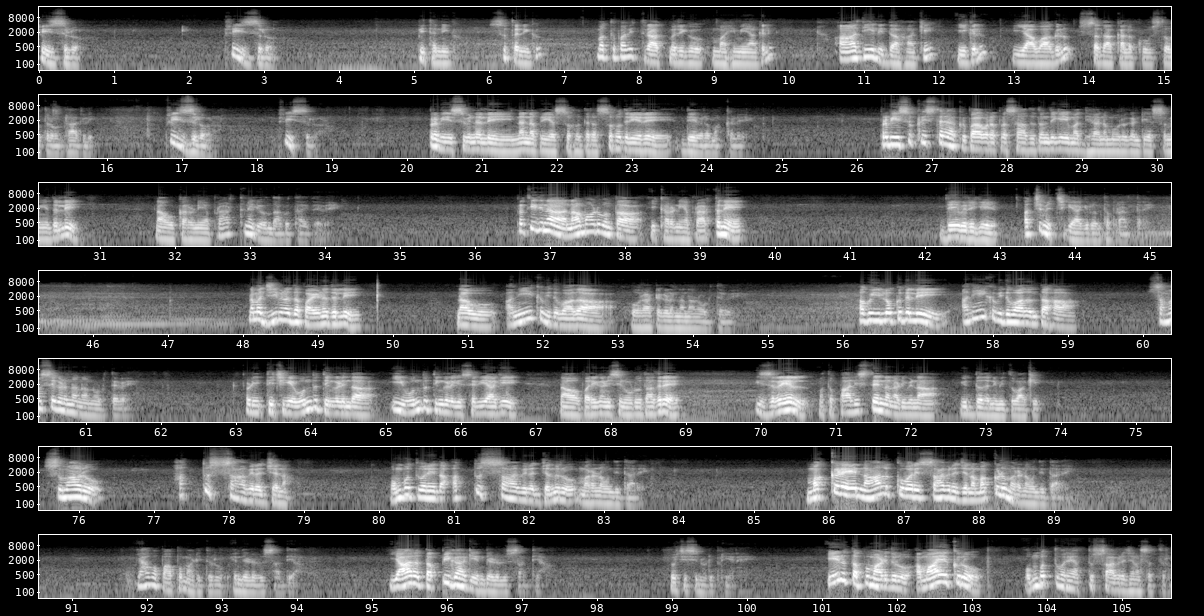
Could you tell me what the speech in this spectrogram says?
ಪ್ರೀಸಲು ಪ್ರೀಸಲು ಪಿತನಿಗೂ ಸುತನಿಗೂ ಮತ್ತು ಪವಿತ್ರಾತ್ಮರಿಗೂ ಮಹಿಮೆಯಾಗಲಿ. ಆದಿಯಲ್ಲಿದ್ದ ಹಾಗೆ ಈಗಲೂ, ಯಾವಾಗಲೂ ಸದಾಕಾಲಕ್ಕೂ ಸ್ತೋತ್ರ ಉಂಟಾಗಲಿ ಪ್ರೀಸಲು ಪ್ರೀಸಲು ಪ್ರವೇಶುವಿನಲ್ಲಿ ನನ್ನ ಪ್ರಿಯ ಸಹೋದರ ಸಹೋದರಿಯರೇ, ದೇವರ ಮಕ್ಕಳೇ ಪ್ರಭು ಯೇಸುಕ್ರಿಸ್ತರ ಕೃಪಾ ಕೃಪಾವರ ಪ್ರಸಾದದೊಂದಿಗೆ ಮಧ್ಯಾಹ್ನ ಮೂರು ಗಂಟೆಯ ಸಮಯದಲ್ಲಿ ನಾವು ಕರುಣೆಯ ಪ್ರಾರ್ಥನೆಯಲ್ಲಿ ಒಂದಾಗುತ್ತಾ ಇದ್ದೇವೆ. ಪ್ರತಿದಿನ ನಾವು ಮಾಡುವಂಥ ಈ ಕರುಣೆಯ ಪ್ರಾರ್ಥನೆ ದೇವರಿಗೆ ಅಚ್ಚುಮೆಚ್ಚುಗೆ ಆಗಿರುವಂಥ ಪ್ರಾರ್ಥನೆ. ನಮ್ಮ ಜೀವನದ ಪಯಣದಲ್ಲಿ ನಾವು ಅನೇಕ ವಿಧವಾದ ಹೋರಾಟಗಳನ್ನು ನಾವು ನೋಡ್ತೇವೆ. ಹಾಗೂ ಈ ಲೋಕದಲ್ಲಿ ಅನೇಕ ವಿಧವಾದಂತಹ ಸಮಸ್ಯೆಗಳನ್ನು ನಾವು ನೋಡ್ತೇವೆ. ನೋಡಿ, ಇತ್ತೀಚೆಗೆ ಒಂದು ತಿಂಗಳಿಂದ ಈ ಒಂದು ತಿಂಗಳಿಗೆ ಸರಿಯಾಗಿ ನಾವು ಪರಿಗಣಿಸಿ ನೋಡುವುದಾದರೆ ಇಸ್ರೇಲ್ ಮತ್ತು ಪಾಲಿಸ್ತೇನ್ನ ನಡುವಿನ ಯುದ್ಧದ ನಿಮಿತ್ತವಾಗಿ ಸುಮಾರು ಹತ್ತು ಸಾವಿರ ಜನ, ಒಂಬತ್ತುವರೆಯಿಂದ ಹತ್ತು ಸಾವಿರ ಜನರು ಮರಣ ಹೊಂದಿದ್ದಾರೆ. ಮಕ್ಕಳೇ ನಾಲ್ಕೂವರೆ ಸಾವಿರ ಜನ ಮಕ್ಕಳು ಮರಣ ಹೊಂದಿದ್ದಾರೆ. ಯಾವ ಪಾಪ ಮಾಡಿದರು ಎಂದೇಳಲು ಸಾಧ್ಯ? ಯಾರ ತಪ್ಪಿಗಾಗಿ ಎಂದೇಳಲು ಸಾಧ್ಯ? ಯೋಚಿಸಿ ನೋಡಿ ಪ್ರಿಯರೇ. ಏನು ತಪ್ಪು ಮಾಡಿದರು ಅಮಾಯಕರು ಒಂಬತ್ತುವರೆ ಹತ್ತು ಸಾವಿರ ಜನ ಸತ್ತರು.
